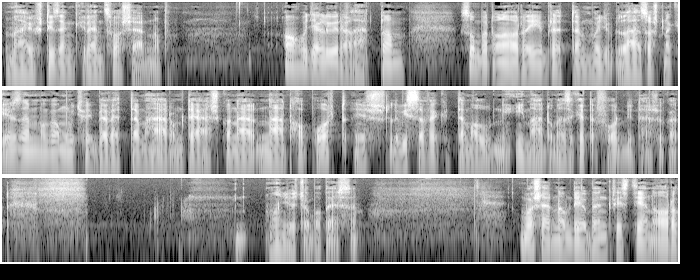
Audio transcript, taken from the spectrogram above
Május 19 vasárnap. Ahogy előre láttam, szombaton arra ébredtem, hogy lázasnak érzem magam, úgyhogy bevettem három teáskanál nádhaport, és visszafeküdtem aludni. Imádom ezeket a fordításokat. Mondja Csaba persze. Vasárnap délben Krisztián arra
